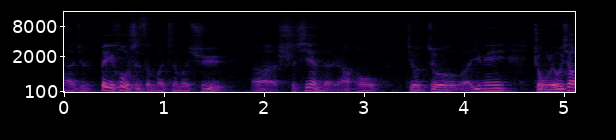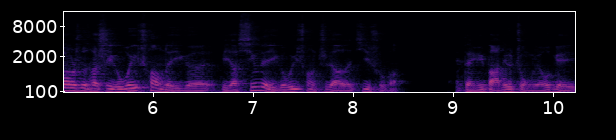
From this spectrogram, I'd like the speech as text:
呃就是背后是怎么怎么去呃实现的，然后。就就呃，因为肿瘤消融术它是一个微创的一个比较新的一个微创治疗的技术吧，等于把这个肿瘤给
